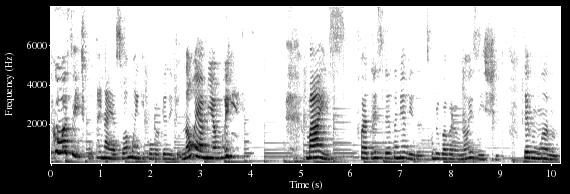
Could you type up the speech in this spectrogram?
Como assim? Tipo, Tainá, é a sua mãe que compra presente. Não é a minha mãe. Mas foi a tristeza da minha vida. Descobri que o Noel não existe. Teve um ano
